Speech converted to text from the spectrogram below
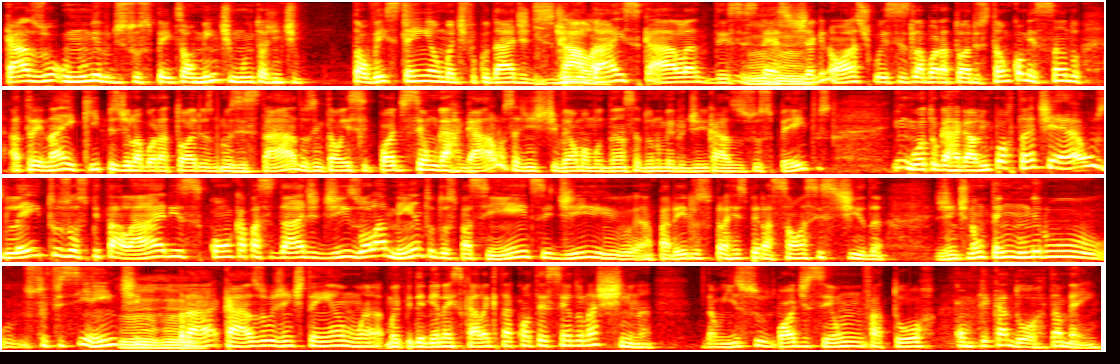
Caso o número de suspeitos aumente muito, a gente talvez tenha uma dificuldade de Escala. mudar a escala desses testes de diagnóstico. Esses laboratórios estão começando a treinar equipes de laboratórios nos estados, então esse pode ser um gargalo se a gente tiver uma mudança do número de casos suspeitos. E um outro gargalo importante é os leitos hospitalares com capacidade de isolamento dos pacientes e de aparelhos para respiração assistida. A gente não tem número suficiente para caso a gente tenha uma, uma epidemia na escala que está acontecendo na China. Então isso pode ser um fator complicador também.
